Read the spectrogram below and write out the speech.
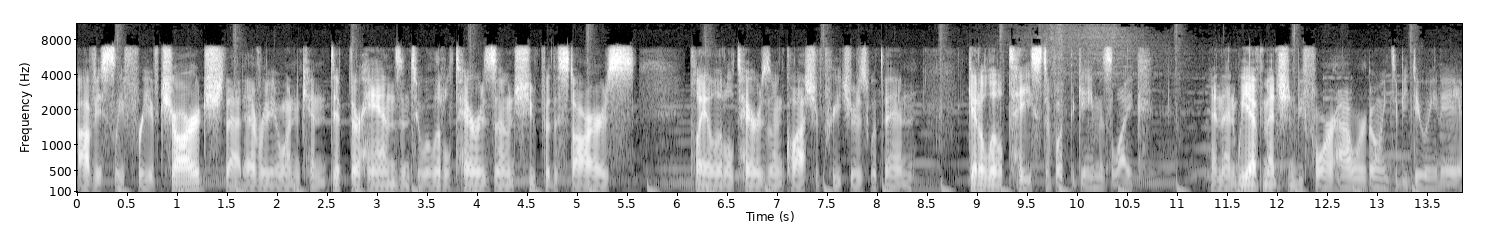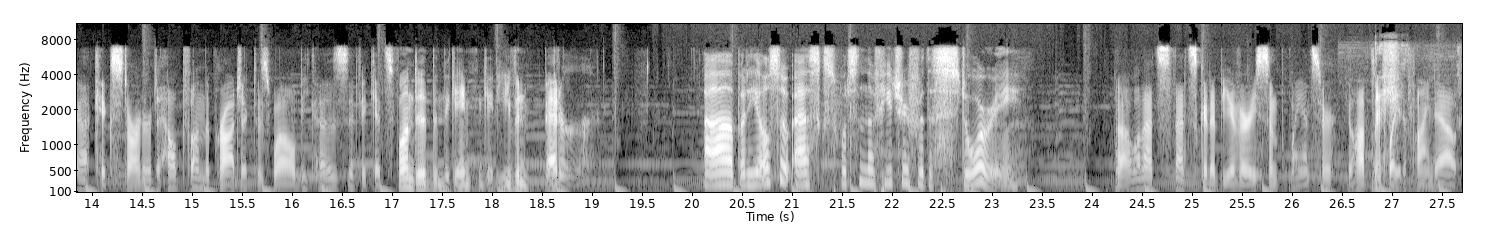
obviously free of charge, that everyone can dip their hands into a little Terra Zone, shoot for the stars, play a little Terra Zone Clash of Creatures within, get a little taste of what the game is like. And then we have mentioned before how we're going to be doing a uh, Kickstarter to help fund the project as well, because if it gets funded, then the game can get even better. Ah, but he also asks what's in the future for the story. Oh, well, that's that's going to be a very simple answer. You'll have to play to find out.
